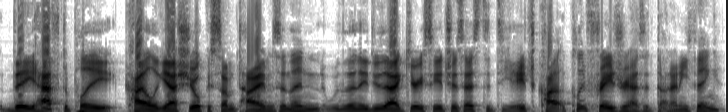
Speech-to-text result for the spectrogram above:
They have to play Kyle Higashioka sometimes, and then then they do that. Gary Sanchez has to DH. Kyle, Clint Frazier hasn't done anything,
